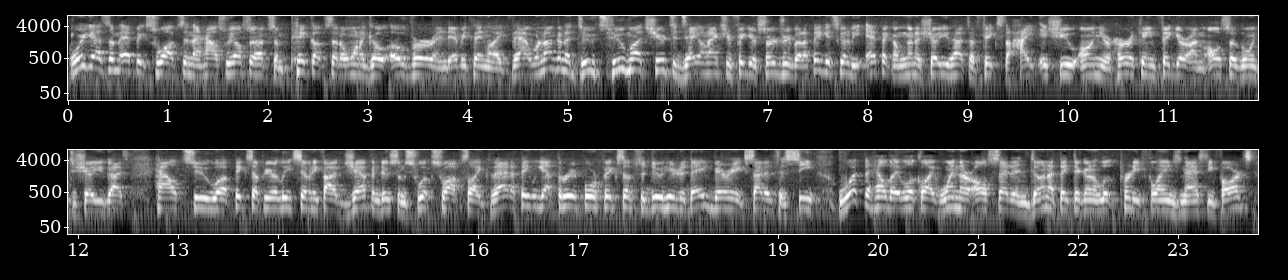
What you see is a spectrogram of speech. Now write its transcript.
We got some epic swaps in the house. We also have some pickups that I want to go over and everything like that. We're not going to do too much here today on action figure surgery, but I think it's going to be epic. I'm going to show you how to fix the height issue on your Hurricane figure. I'm also going to show you guys how to uh, fix up your Elite 75 Jeff and do some swip swaps like that. I think we got three or four fix-ups to do here today. Very excited to see what the hell they look like when they're all said and done. I think they're going to look pretty flames nasty farts.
